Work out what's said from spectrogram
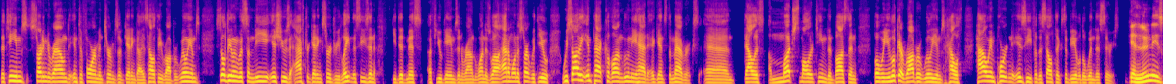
the team's starting to round into form in terms of getting guys healthy. Robert Williams still dealing with some knee issues after getting surgery late in the season. He did miss a few games in round one as well. Adam, I want to start with you. We saw the impact Kevon Looney had against the Mavericks and Dallas, a much smaller team than Boston. But when you look at Robert Williams' health, how important is he for the Celtics to be able to win this series? Yeah, Looney's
